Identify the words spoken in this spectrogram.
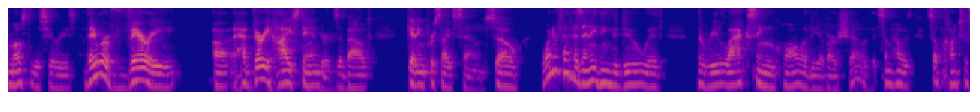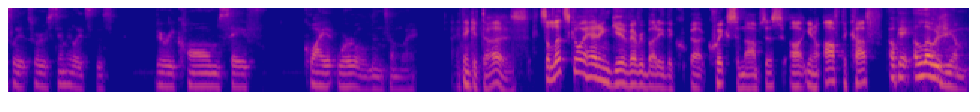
most of the series. They were very uh, had very high standards about getting precise sound. So wonder if that has anything to do with the relaxing quality of our show, that somehow subconsciously it sort of stimulates this very calm, safe, quiet world in some way. I think it does. So let's go ahead and give everybody the uh, quick synopsis, uh, you know, off the cuff. Okay, Elogium.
